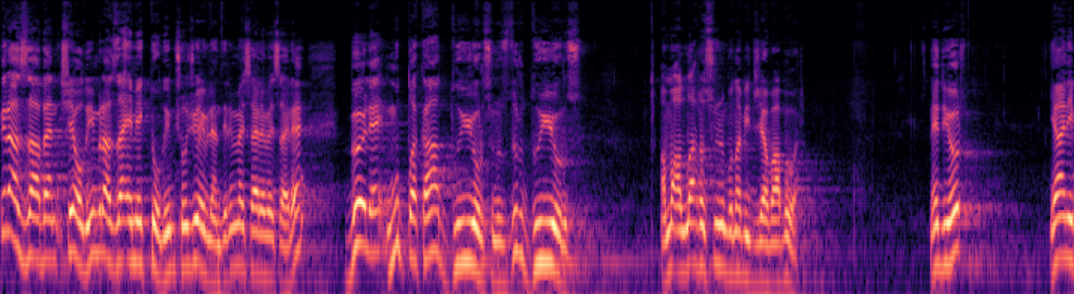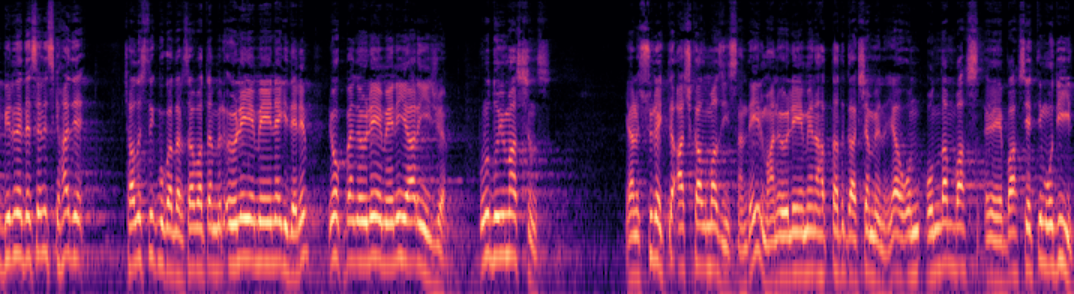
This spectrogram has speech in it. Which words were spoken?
Biraz daha ben şey olayım, biraz daha emekli olayım, çocuğu evlendireyim vesaire vesaire. Böyle mutlaka duyuyorsunuzdur, duyuyoruz. Ama Allah Resulü'nün buna bir cevabı var. Ne diyor? Yani birine deseniz ki hadi çalıştık bu kadar sabahtan beri öğle yemeğine gidelim. Yok ben öğle yemeğini yarın yiyeceğim. Bunu duymazsınız. Yani sürekli aç kalmaz insan değil mi? Hani öğle yemeğine atladık akşam yemeğine. Ya on- ondan bahs- e, bahsettiğim o değil.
